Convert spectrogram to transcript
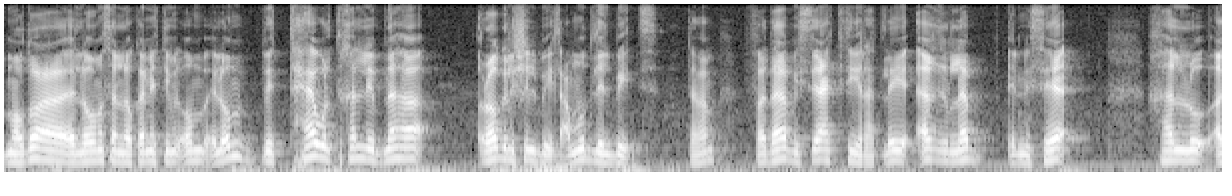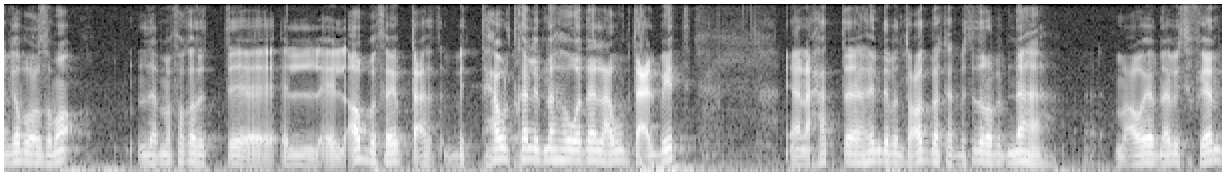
موضوع اللي هو مثلا لو كان يتيم الأم الأم بتحاول تخلي ابنها راجل يشيل البيت عمود للبيت تمام؟ فده بيساعد كتير. هتلاقي أغلب النساء خلوا انجبوا عظماء لما فقدت آه، ال- الأب فهي بتحاول تخلي ابنها هو ده العمود بتاع البيت. يعني حتى هند بنت عتبة كانت بتضرب ابنها معاوية بن أبي سفيان.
